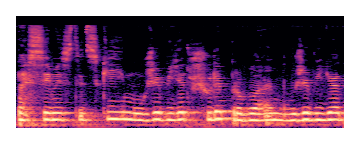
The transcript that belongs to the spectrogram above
pesimistický, může vidět všude problém, může vidět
